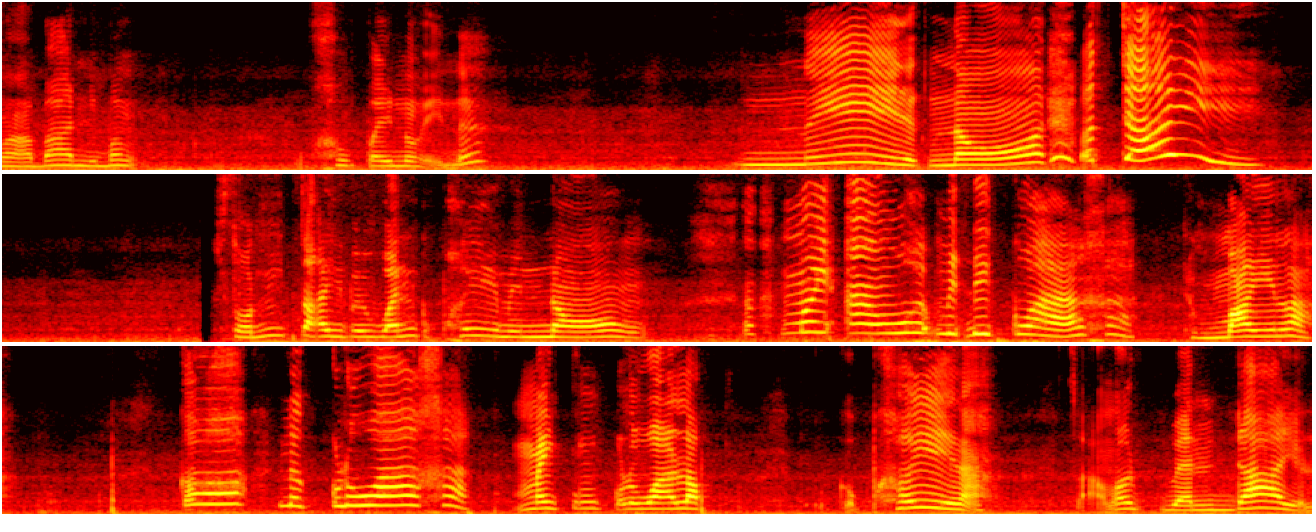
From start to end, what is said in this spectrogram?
มาบ้านนี้บ้าง เข้าไปหน่อยนะ นี่เด็กน้อยอใจ สนใจไปว้นกับพี่ไหมน้อง ไม่เอามิดดีกว่าค่ะทำไมล่ะ ก็หนึกกลัวค่ะ ไม่ต้องกลัวหรอกก็พี่น่ะสามารถแว้นได้อยู่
